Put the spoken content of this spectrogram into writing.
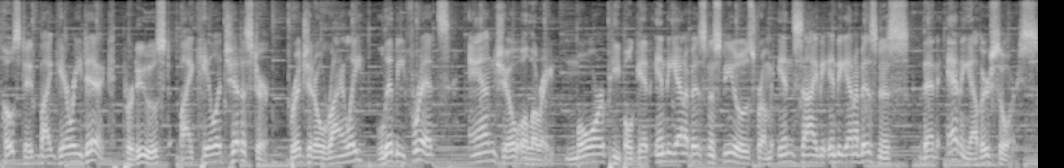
hosted by Gerry Dick, produced by Kayla Chittister, Bridget O'Reilly, Libby Fritz, and Joe Ullery. More people get Indiana business news from Inside Indiana Business than any other source.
